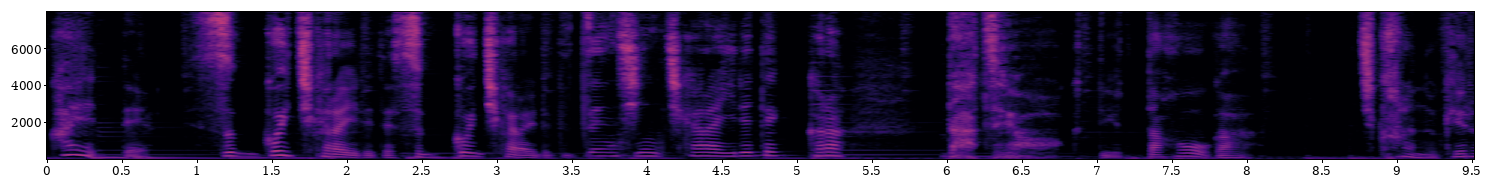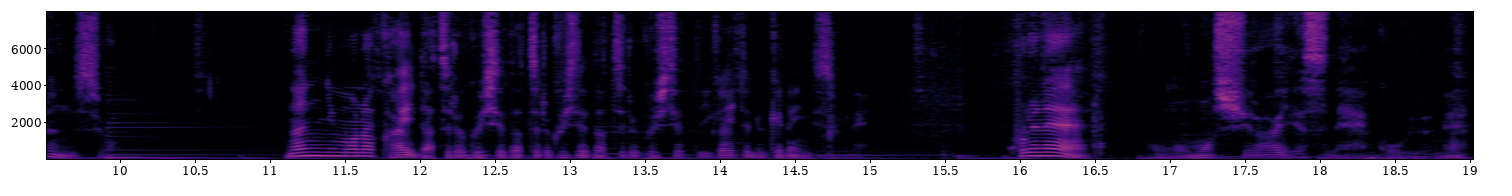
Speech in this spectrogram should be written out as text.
かえってすっごい力入れてすっごい力入れて全身力入れてから脱力って言った方が力抜けるんですよ。何にもなくはい脱力して脱力して脱力してって意外と抜けないんですよね。これね面白いですねこういうね。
